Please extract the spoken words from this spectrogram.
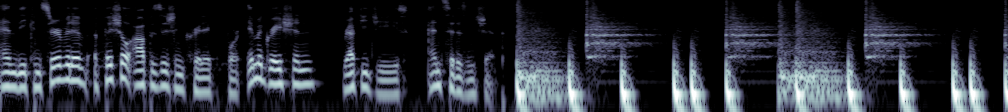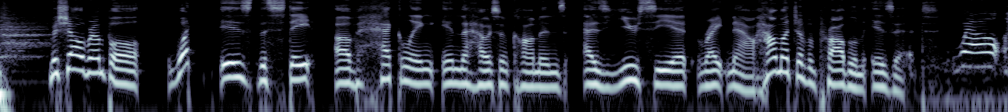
and the Conservative official opposition critic for immigration, refugees, and citizenship. Michelle Rempel, what is the state of heckling in the House of Commons as you see it right now? How much of a problem is it? Well,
